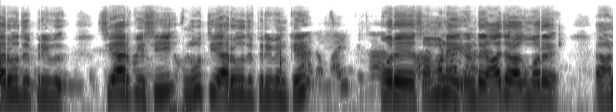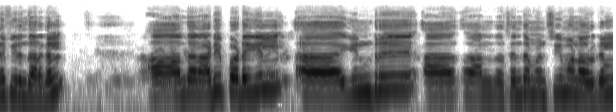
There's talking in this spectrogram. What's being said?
அறுபது பிரிவு சிஆர்பிசி நூற்றி அறுபது பிரிவின் கீழ் ஒரு சம்மனை இன்று ஆஜராகுமாறு அனுப்பியிருந்தார்கள். அந்த அடிப்படையில் இன்று அந்த செந்தமன் சீமான் அவர்கள்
